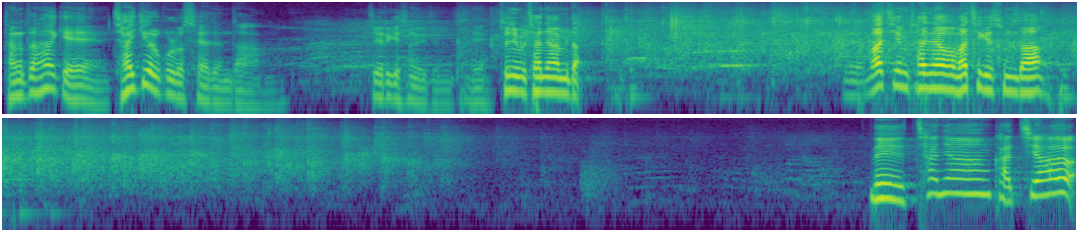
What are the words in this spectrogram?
당당하게 자기 얼굴로 써야 된다. 이렇게 생각이 듭니다. 예. 주님을 찬양합니다. 예, 마침 찬양하고 마치겠습니다. 네, 찬양 같이 하,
